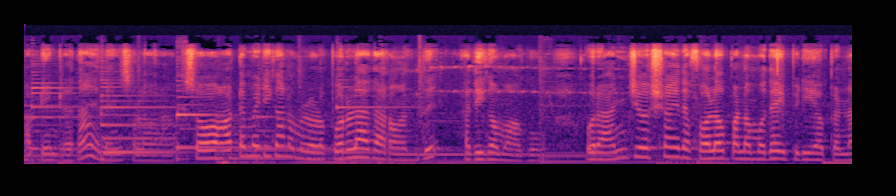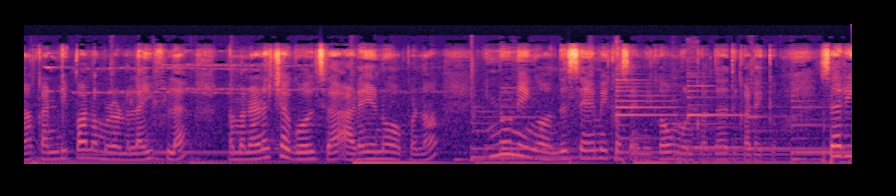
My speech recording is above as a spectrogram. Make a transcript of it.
அப்படின்றதான் இதுன்னு சொல்ல வராங்க. ஸோ ஆட்டோமேட்டிக்காக நம்மளோட பொருளாதாரம் வந்து அதிகமாகும். ஒரு அஞ்சு வருஷம் இதை ஃபாலோ பண்ணும் போதே இப்படி அப்படின்னா கண்டிப்பாக நம்மளோட லைஃப்பில் நம்ம நினச்ச கோல்ஸை அடையணும் அப்படின்னா இன்னும் நீங்கள் வந்து சேமிக்க சேமிக்க உங்களுக்கு வந்து அது கிடைக்கும். சரி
